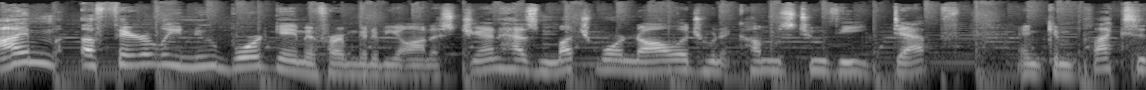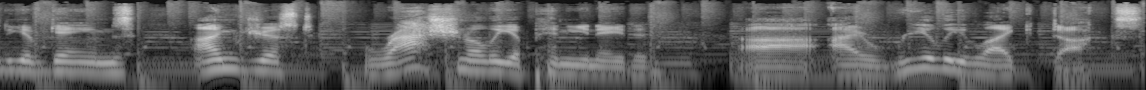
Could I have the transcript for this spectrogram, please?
I'm a fairly new board game, if I'm going to be honest. Jan has much more knowledge when it comes to the depth and complexity of games. I'm just rationally opinionated. Uh, I really like ducks,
